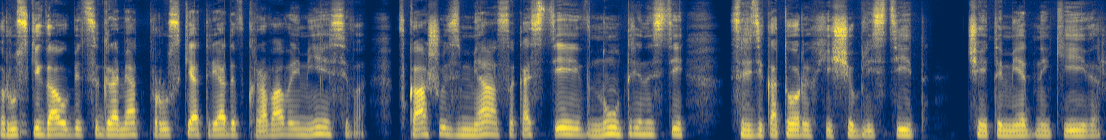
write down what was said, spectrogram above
Русские гаубицы громят прусские отряды в кровавое месиво, в кашу из мяса, костей, внутренностей, среди которых еще блестит чей-то медный кивер.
